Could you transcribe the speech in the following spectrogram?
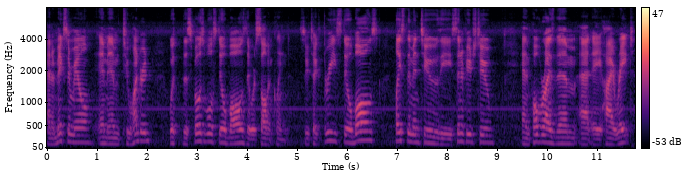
and a mixer mill MM200 with disposable steel balls that were solvent cleaned. So you take three steel balls, place them into the centrifuge tube, and pulverize them at a high rate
